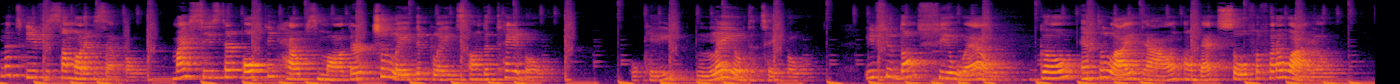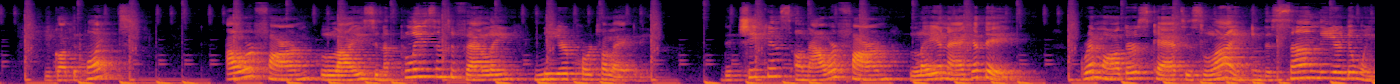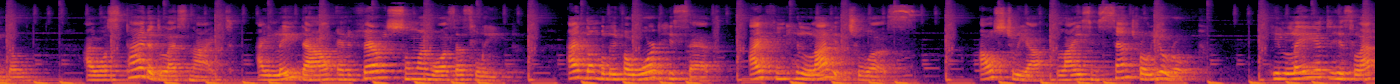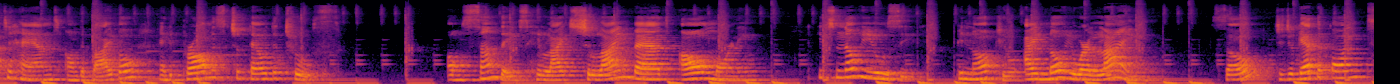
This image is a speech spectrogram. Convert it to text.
Let's give some more example. My sister often helps mother to lay the plates on the table. Okay, lay on the table. If you don't feel well, go and lie down on that sofa for a while. You got the point? Our farm lies in a pleasant valley near Porto Alegre. The chickens on our farm lay an egg a day. Grandmother's cat is lying in the sun near the window. I was tired last night. I lay down and very soon I was asleep. I don't believe a word he said. I think he lied to us. Austria lies in Central Europe. He laid his left hand on the Bible and promised to tell the truth. On Sundays, he likes to lie in bed all morning. It's no use. Pinocchio, I know you are lying. So, did you get the point?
